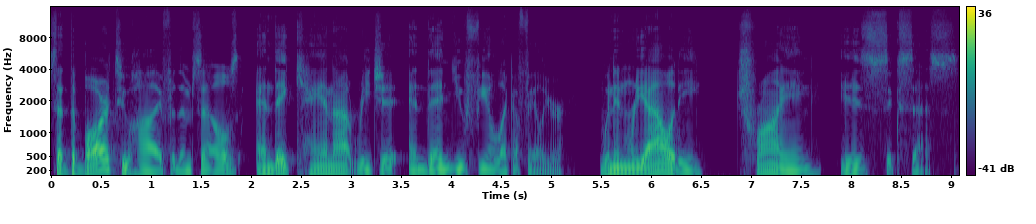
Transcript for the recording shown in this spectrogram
set the bar too high for themselves and they cannot reach it and then you feel like a failure. When in reality, trying is success.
